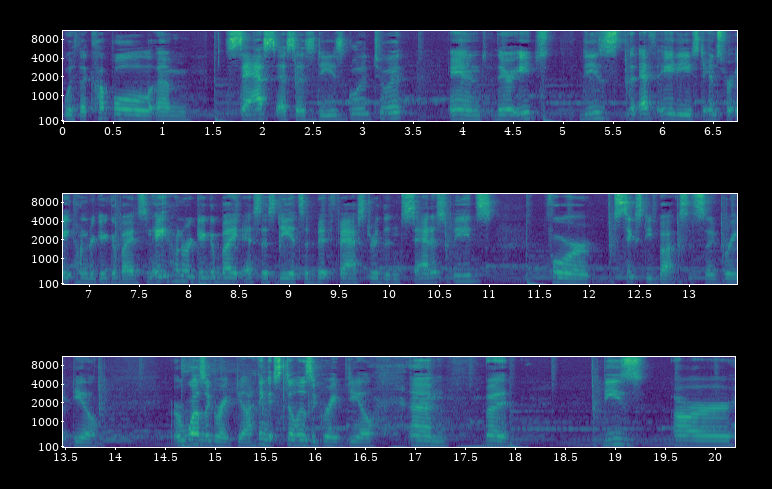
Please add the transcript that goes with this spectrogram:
with a couple um, SAS SSDs glued to it, and they're each these the F80 stands for 800 gigabytes. It's an 800 gigabyte SSD. It's a bit faster than SATA speeds for 60 bucks. It's a great deal, or was a great deal. I think it still is a great deal. Um, but these are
